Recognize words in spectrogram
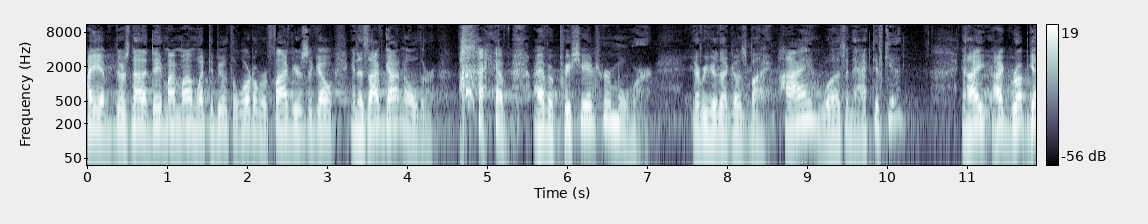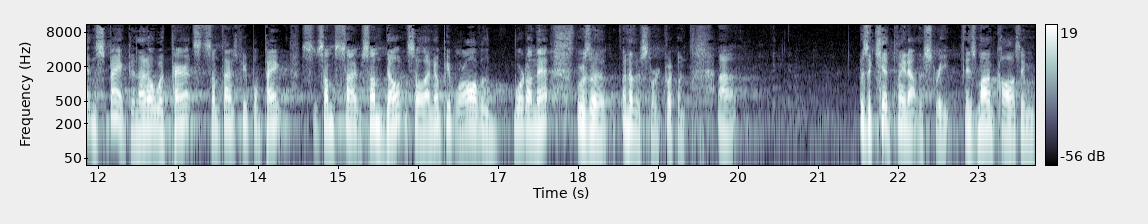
I have, there's not a day my mom went to be with the Lord over five years ago, and as I've gotten older, I have, I have appreciated her more every year that goes by. I was an active kid. And I, I grew up getting spanked. And I know with parents, sometimes people spank, some, some don't. So I know people are all over the board on that. There was a, another story, quick one. Uh, there's a kid playing out in the street. His mom calls him,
